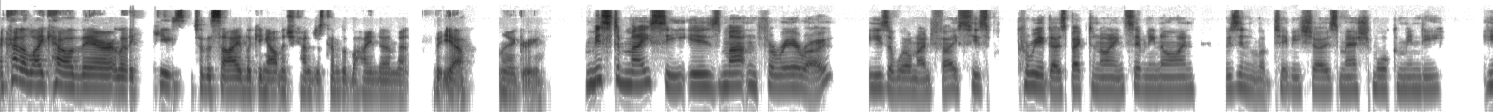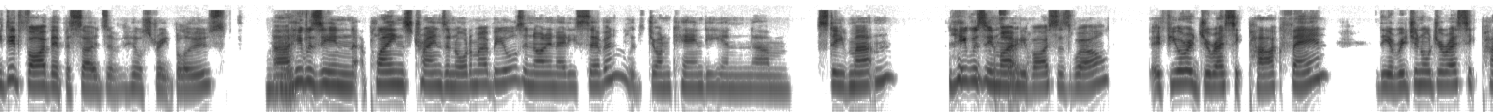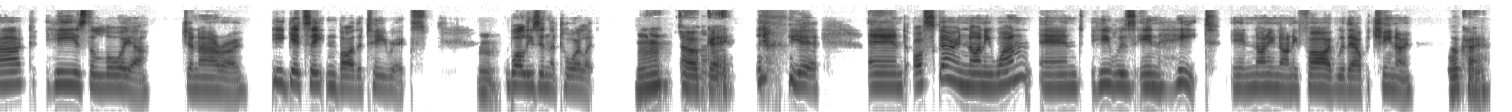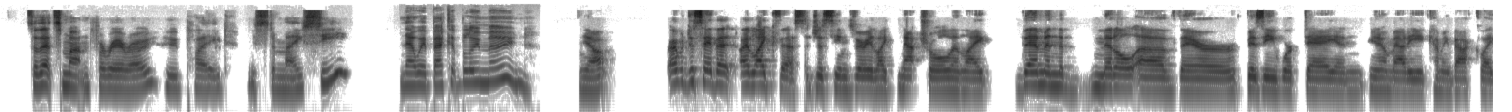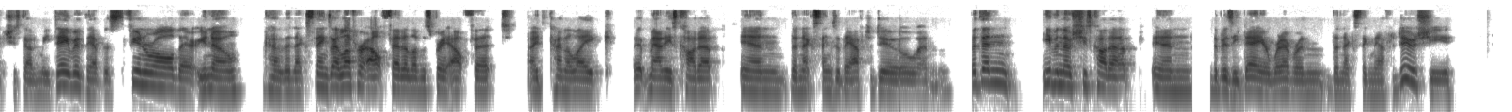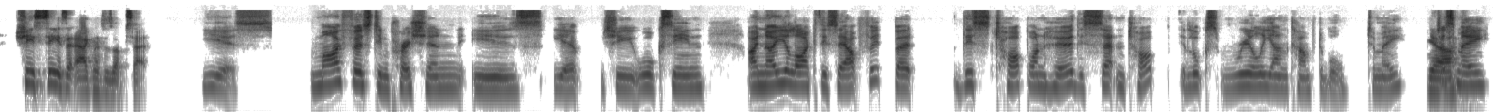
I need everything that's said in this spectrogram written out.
I kind of like how they're like he's to the side looking out and then she kind of just comes up behind him. And, but yeah, I agree. Mr. Macy is Martin Ferrero. He's a well known face. His career goes back to 1979. He was in a lot of TV shows, MASH, Mork and Mindy. He did five episodes of Hill Street Blues. Uh, Mhm. he was in Planes, Trains, and Automobiles in 1987 with John Candy and um, Steve Martin. He was in That's Miami right. Vice as well. If you're a Jurassic Park fan, the original Jurassic Park, he is the lawyer, Gennaro. He gets eaten by the T Rex Mm. while he's in the toilet. Mhm. Okay. yeah. And Oscar in 91, and he was in Heat in 1995 with Al Pacino. Okay. So that's Martin Ferrero, who played Mr. Macy. Now we're back at Blue Moon. Yeah. I would just say that I like this. It just seems very like natural and like them in the middle of their busy work day and, you know, Maddie coming back like she's got to meet David. They have this funeral there, you know, kind of the next things. I love her outfit. I love this great outfit. I kind of like that Maddie's caught up in the next things that they have to do. And, but then even though she's caught up in the busy day or whatever, and the next thing they have to do, she, she sees that Agnes is upset. Yes. My first impression is, yeah, she walks in. I know you like this outfit, but this top on her, this satin top, it looks really uncomfortable to me. Yeah. Just me.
